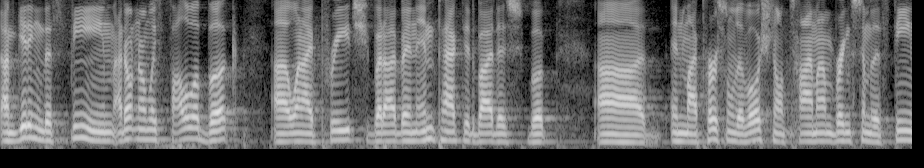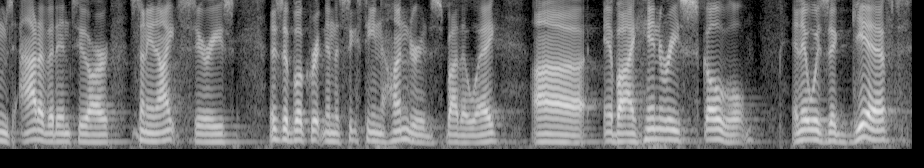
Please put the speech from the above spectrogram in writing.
I'm getting the theme. I don't normally follow a book uh, when I preach, but I've been impacted by this book uh, in my personal devotional time. I'm bringing some of the themes out of it into our Sunday night series. This is a book written in the 1600s, by the way, uh, by Henry Scougal. And it was a gift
